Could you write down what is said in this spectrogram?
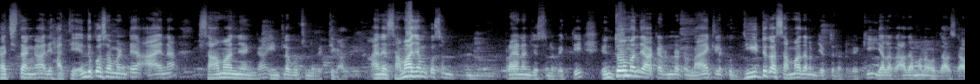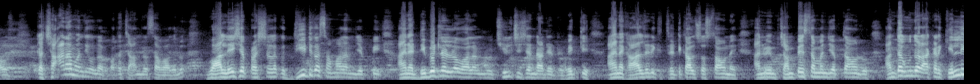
ఖచ్చితంగా అది హత్య. ఎందుకోసం అంటే ఆయన సామాన్యంగా ఇంట్లో కూర్చున్న వ్యక్తి కాదు. ఆయన సమాజం కోసం ప్రయాణం చేస్తున్న వ్యక్తి ఎంతోమంది అక్కడ ఉన్నటువంటి నాయకులకు ధీటుగా సమాధానం చెప్తున్నట్టు వ్యక్తి ఇలా రాధామనోహర్ దాస్ కావచ్చు ఇంకా చాలా మంది ఉన్నారు మత చాందసవాదులు వాళ్ళు వేసే ప్రశ్నలకు ధీటుగా సమాధానం చెప్పి ఆయన డిబేట్లలో వాళ్ళను చీల్చి చెండాడే వ్యక్తి ఆయనకు ఆల్రెడీ థ్రెట్ కాల్స్ వస్తూ ఉన్నాయి ఆయన మేము చంపేస్తామని చెప్తా ఉన్నారు. అంతకుముందు అక్కడికి వెళ్ళి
